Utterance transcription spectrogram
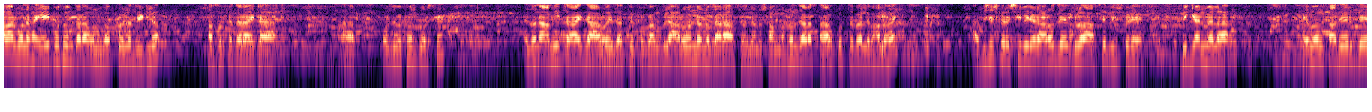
আমার মনে হয় এই প্রথম তারা অনুভব করল, দেখল। সচক্ষে তারা এটা পর্যবেক্ষণ করছে। এজন্য আমি চাই যে আরও এই জাতীয় প্রোগ্রামগুলো, আরও অন্যান্য যারা আছে, অন্যান্য সংগঠন যারা আছে, তারাও করতে পারলে ভালো হয়। আর বিশেষ করে শিবিরের আরও যেগুলো আছে, বিশেষ করে বিজ্ঞান মেলা এবং তাদের যে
